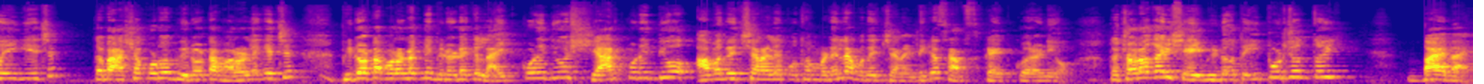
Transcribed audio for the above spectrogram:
হয়ে গিয়েছে। তবে আশা করব ভিডিওটা ভালো লেগেছে। ভিডিওটা ভালো লাগলে ভিডিওটাকে লাইক করে দিও শেয়ার করে দিও। আমাদের চ্যানেলে প্রথমবার এলে আমাদের চ্যানেলটিকে সাবস্ক্রাইব করে নিও। তো চলো গাইস এই ভিডিওতে এই পর্যন্তই। বাই বাই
